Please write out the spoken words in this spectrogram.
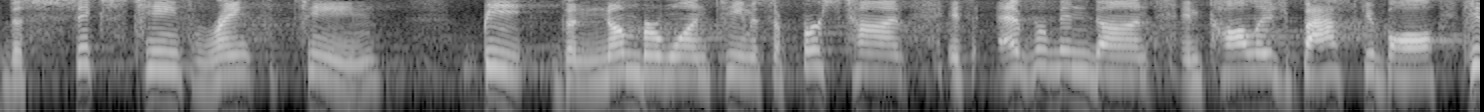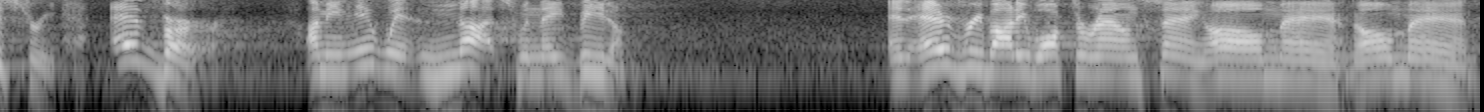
the 16th ranked team, beat the number one team. It's the first time it's ever been done in college basketball history. Ever. I mean, it went nuts when they beat them. And everybody walked around saying, Oh man, oh man,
